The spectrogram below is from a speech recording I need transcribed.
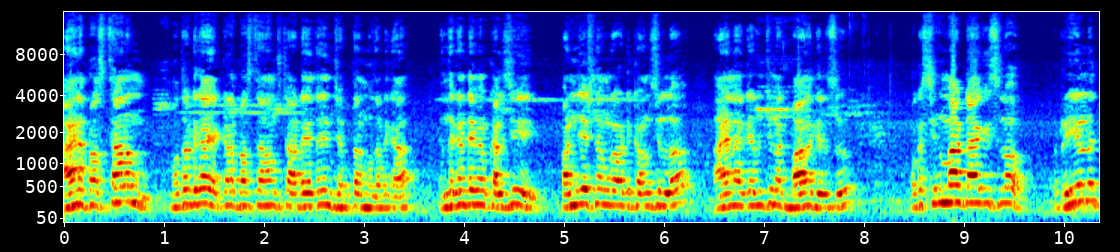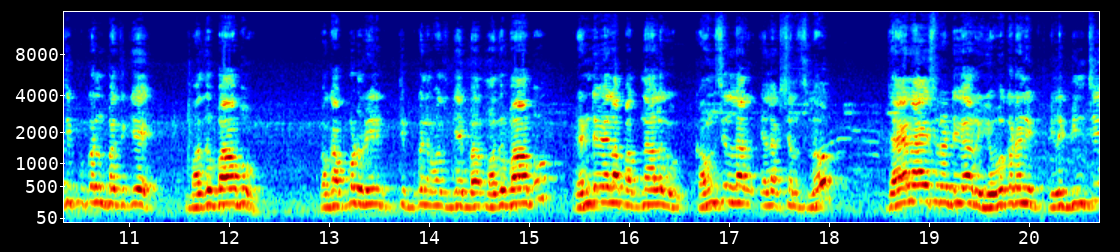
ఆయన ప్రస్థానం మొదటగా ఎక్కడ ప్రస్థానం స్టార్ట్ అయిందో నేను చెప్తాను మొదటగా. ఎందుకంటే మేము కలిసి పనిచేసినాం కాబట్టి కౌన్సిల్లో ఆయన గురించి నాకు బాగా తెలుసు. ఒక సినిమా టాకీస్లో రీళ్ళు తిప్పుకొని బతికే మధుబాబు ఒకప్పుడు రీల్ తిప్పుకొని బతికే మధుబాబు రెండు వేల పద్నాలుగు కౌన్సిలర్ ఎలక్షన్స్లో జగనాగేశ్వర రెడ్డి గారు యువకుడిని పిలిపించి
